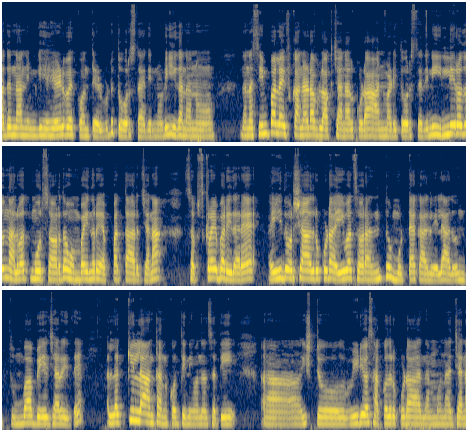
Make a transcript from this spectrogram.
ಅದನ್ನು ನಾನು ನಿಮಗೆ ಹೇಳಬೇಕು ಅಂತ ಹೇಳ್ಬಿಟ್ಟು ತೋರಿಸ್ತಾ ಇದ್ದೀನಿ ನೋಡಿ. ಈಗ ನಾನು ನನ್ನ simple life Kannada vlog channel ಕೂಡ ಆನ್ ಮಾಡಿ ತೋರಿಸ್ತಾ ಇದ್ದೀನಿ. ಇಲ್ಲಿರೋದು ನಲ್ವತ್ತ್ಮೂರು ಸಾವಿರದ ಒಂಬೈನೂರ ಎಪ್ಪತ್ತಾರು ಜನ ಸಬ್ಸ್ಕ್ರೈಬರ್ ಇದ್ದಾರೆ ಐದು ವರ್ಷ ಆದರೂ ಕೂಡ ಐವತ್ತು ಸಾವಿರ ಅಂತೂ ಮುಟ್ಟೋಕ್ಕಾಗಲಿಲ್ಲ. ಅದೊಂದು ತುಂಬ ಬೇಜಾರಿದೆ. ಲಕ್ಕಿಲ್ಲ ಅಂತ ಅನ್ಕೊತೀನಿ ಒಂದೊಂದು ಸತಿ ಇಷ್ಟು ವೀಡಿಯೋಸ್ ಹಾಕಿದ್ರು ಕೂಡ ನಮ್ಮನ್ನು ಜನ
